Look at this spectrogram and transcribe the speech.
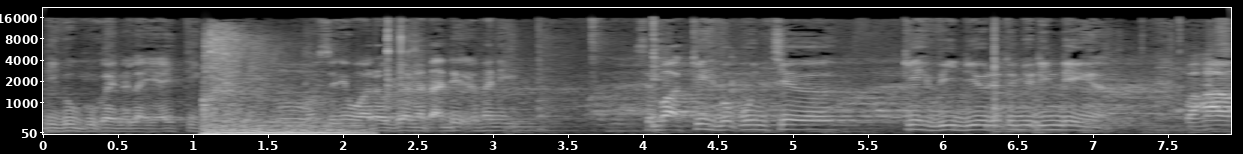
digugurkan dalam AIT. Maksudnya Warogan dah tak ada lepas ni. Sebab kes berpunca, kes video dia tunjuk dinding lah. Faham?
